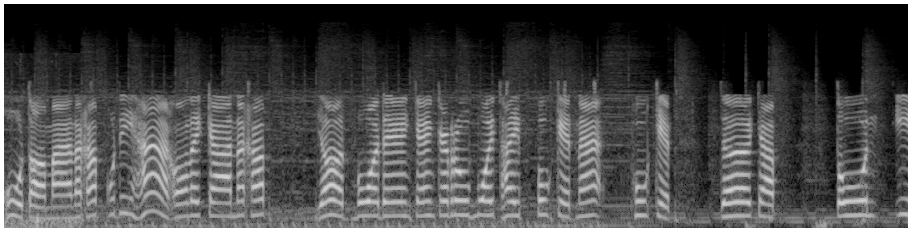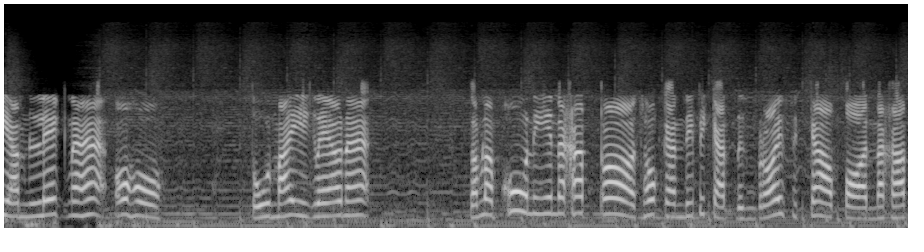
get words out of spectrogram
คู่ต่อมานะครับคู่ที่ 5 ของรายการนะครับ ยอดบัวแดงแกงกระรูมวยไทยภูเก็ตนะภูเก็ตเจอกับตูนเอี่ยมเล็กนะฮะโอ้โห ตูนมาอีกแล้วนะสำหรับคู่นี้นะครับก็ชกกันในพิกัด 119 ปอนด์นะครับ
